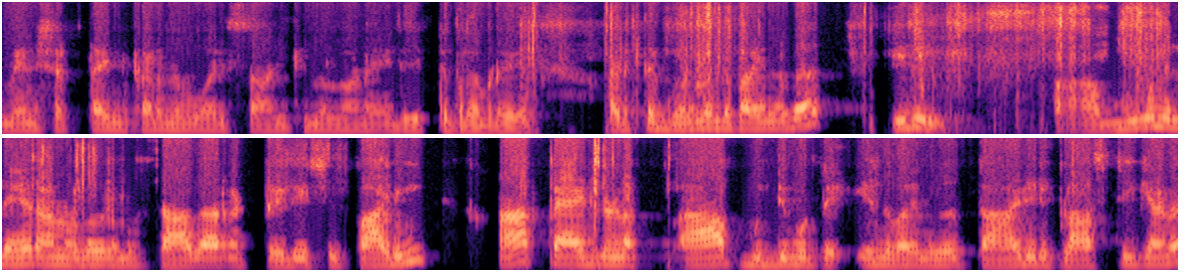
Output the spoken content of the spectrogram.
മെൻഷൻ ടൈം കടന്നു പോകാൻ സാധിക്കുന്നുള്ളതാണ് എന്റെ ഇഷ്ടപ്പെടുന്ന കാര്യം. അടുത്ത ഗുണം എന്ന് പറയുന്നത് ഇതിൽ മൂന്ന് ലെയർ ആണുള്ളത് നമുക്ക് സാധാരണ ട്രഡീഷണൽ പാടി ആ പാഡിലുള്ള ആ ബുദ്ധിമുട്ട് എന്ന് പറയുന്നത് താഴെ ഒരു പ്ലാസ്റ്റിക് ആണ്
